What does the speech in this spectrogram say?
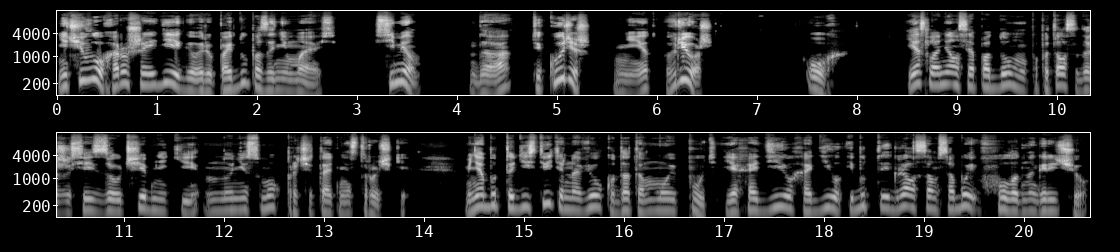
«Ничего, хорошая идея, говорю, пойду позанимаюсь». «Семен». «Да». Ты куришь? Нет. Врешь. Ох. Я слонялся по дому, попытался даже сесть за учебники, но не смог прочитать ни строчки. Меня будто действительно вел куда-то мой путь. Я ходил, ходил и будто играл сам собой в холодно-горячо.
